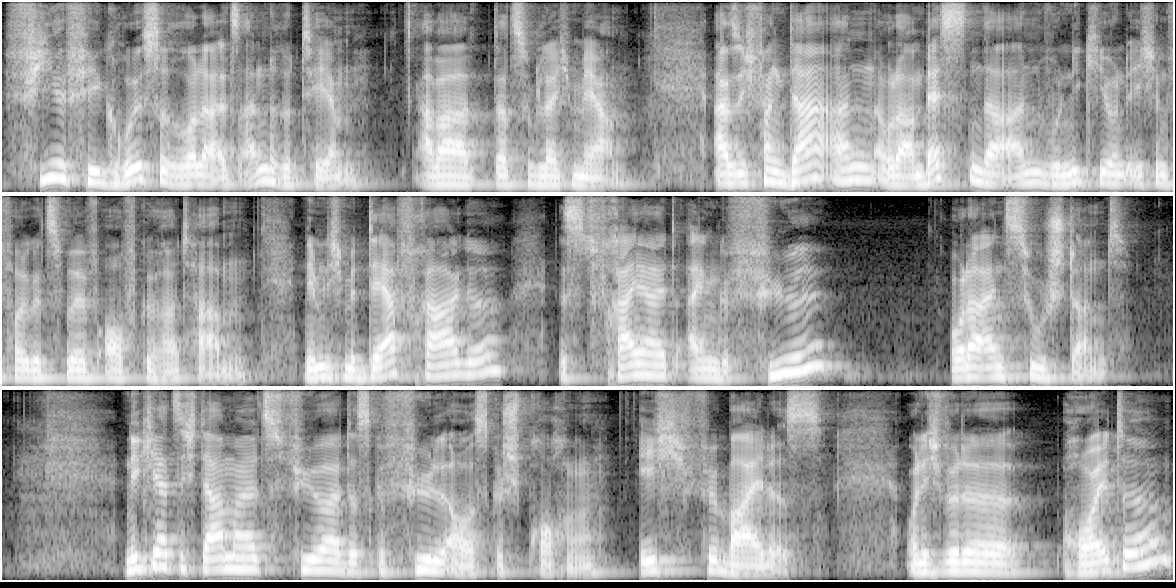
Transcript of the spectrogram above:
viel, viel größere Rolle als andere Themen. Aber dazu gleich mehr. Also ich fange da an, oder am besten da an, wo Niki und ich in Folge 12 aufgehört haben. Nämlich mit der Frage, ist Freiheit ein Gefühl oder ein Zustand? Niki hat sich damals für das Gefühl ausgesprochen, ich für beides. Und ich würde heute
